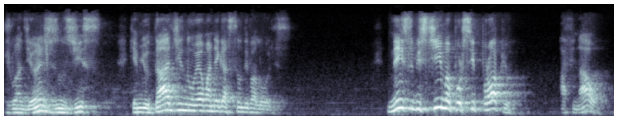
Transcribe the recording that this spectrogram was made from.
João de Anjos nos diz que humildade não é uma negação de valores, nem subestima por si próprio. Afinal,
